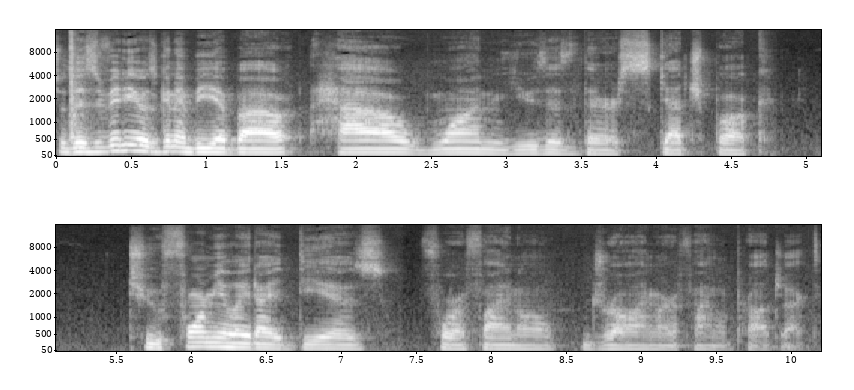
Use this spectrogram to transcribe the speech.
So this video is going to be about how one uses their sketchbook to formulate ideas for a final drawing or a final project.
